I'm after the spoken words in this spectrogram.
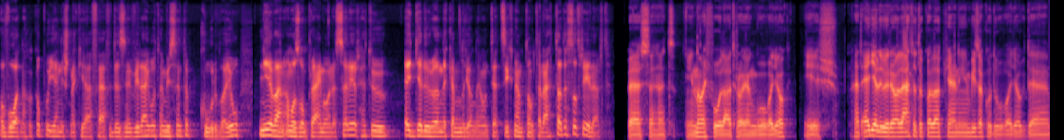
a voltnak a kapuján, és neki el felfedezni a világot, ami szerintem kurva jó. Nyilván Amazon Prime-on lesz elérhető, egyelőre nekem nagyon-nagyon tetszik. Nem tudom, te láttad ezt a trélert? Persze, hát én nagy Fallout rajongó vagyok, és hát egyelőre a látatok alapján én bizakodó vagyok, de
